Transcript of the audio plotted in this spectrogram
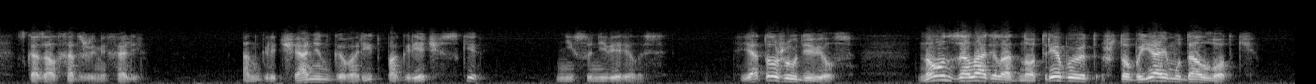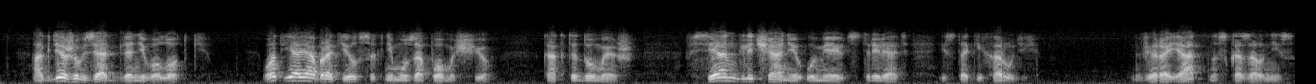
— сказал Хаджи Михали. «Англичанин говорит по-гречески?» Нису не верилось. «Я тоже удивился. Но он заладил одно, требует, чтобы я ему дал лодки. А где же взять для него лодки? Вот я и обратился к нему за помощью. Как ты думаешь, все англичане умеют стрелять из таких орудий?» «Вероятно», — сказал Нис,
